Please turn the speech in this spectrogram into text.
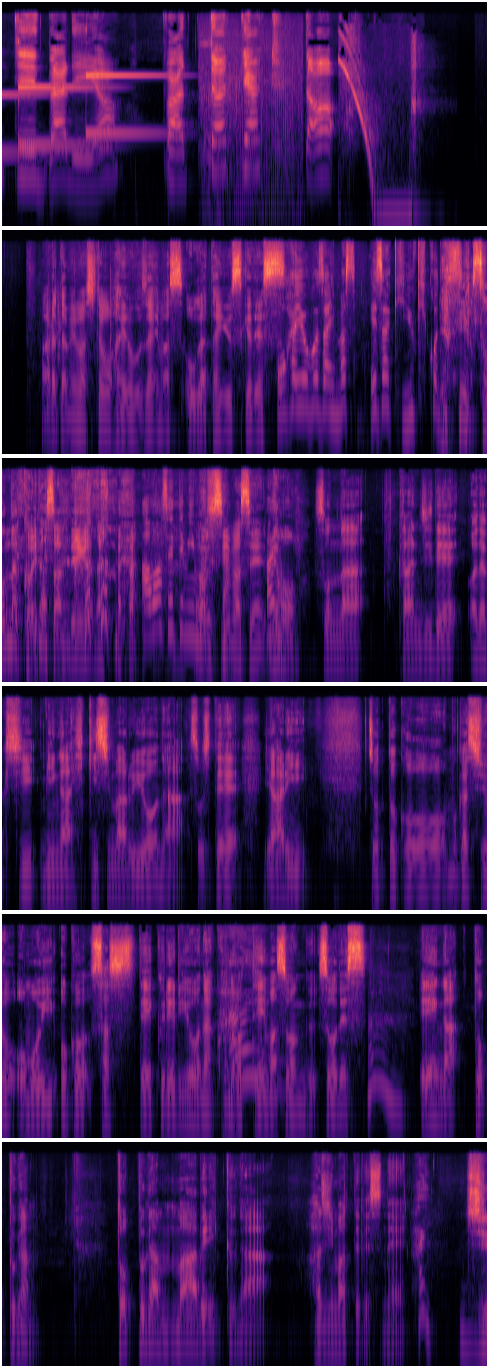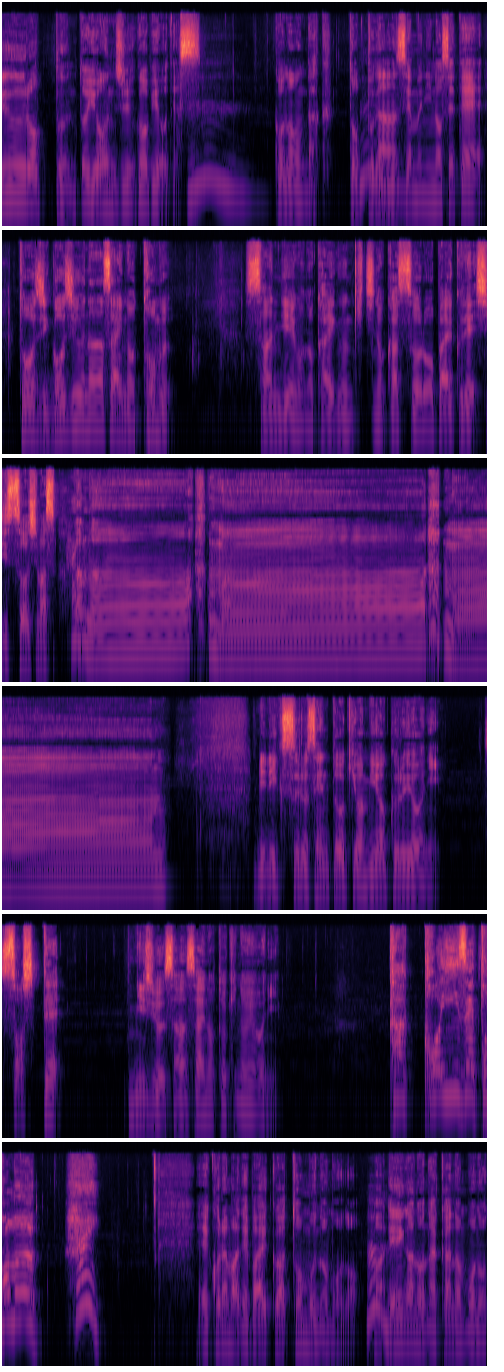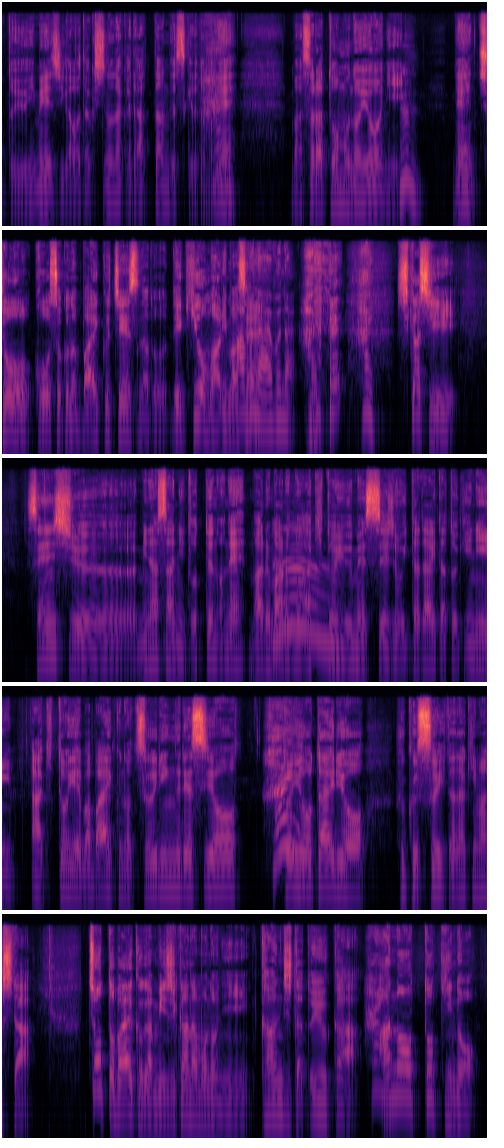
ラリオポッドキャスト。改めましておはようございます。尾形祐介です。おはようございます。江崎由紀子です。いやそんな声出さんでええがな。合わせてみました。すいません、はい。でもそんな感じで私身が引き締まるようなそしてやはりちょっとこう昔を思い起こさせてくれるようなこのはい。テーマソング、そうです、うん。映画「トップガン」「トップガンマーヴェリック」が始まってですねはい16分と45秒です、うん。この音楽「トップガンアンセム」に乗せて当時57歳のトムサンディエゴの海軍基地の滑走路をバイクで疾走します。はい。あのーもーもー離陸する戦闘機を見送るようにそして23歳の時のようにかっこいいぜトム！はいえーこれまでバイクはトムのもの、まあう、ん映画の中のものというイメージが私の中であったんですけれどもね、はい。まあそれはトムのように、うん。ね、超高速のバイクチェイスなどできようもありません。危ない危ない。はい。ね。はい。しかし先週皆さんにとってのね「まるの秋」というメッセージをいただいた時に「秋といえばバイクのツーリングですよ」はい。というお便りを複数いただきました。ちょっとバイクが身近なものに感じたというか、はい。あの時の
